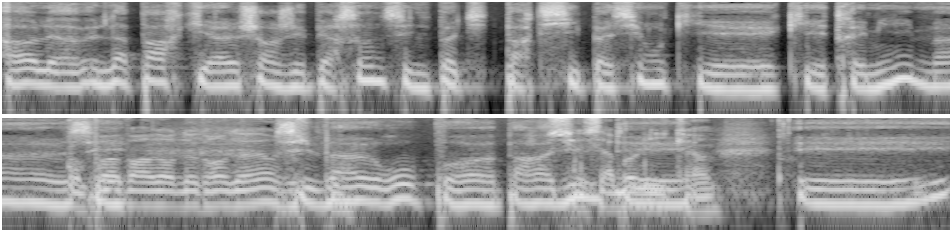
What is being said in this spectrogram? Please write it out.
Ah, la, la, part qui est à la charge des personnes, c'est une petite participation qui est qui est très minime. Hein. On peut avoir un ordre de grandeur C'est 20 euros pour, par adulte. C'est symbolique. Hein. Et,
